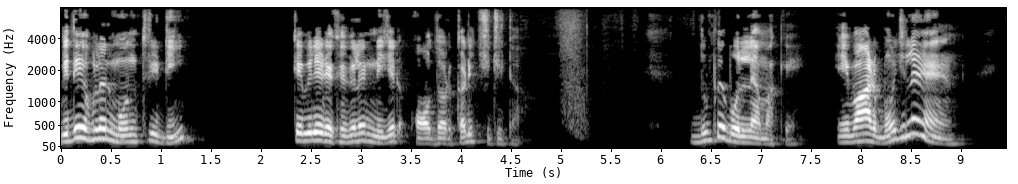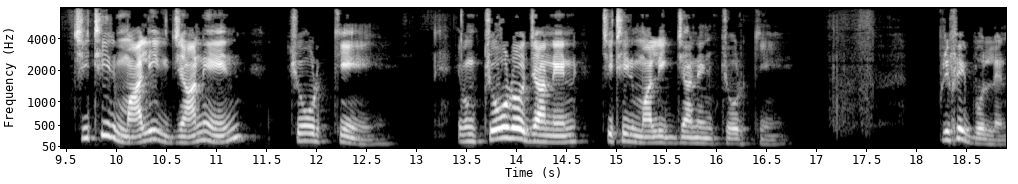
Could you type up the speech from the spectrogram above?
বিদেয় হলেন মন্ত্রী ডি, টেবিলে রেখে গেলেন নিজের অদরকারি চিঠিটা। দুপে বললে আমাকে, এবার বুঝলেন? চিঠির মালিক জানেন চোর কে, এবং চোরও জানেন, চিঠির মালিক জানেন চোর কে। প্রিফেক্ট বললেন,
